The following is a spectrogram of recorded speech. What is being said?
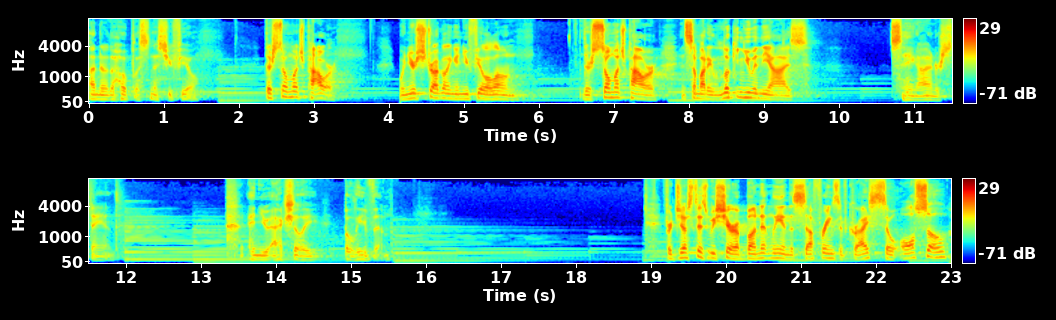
I know the hopelessness you feel. There's so much power when you're struggling and you feel alone. There's so much power in somebody looking you in the eyes saying, I understand. And you actually believe them. For just as we share abundantly in the sufferings of Christ, so also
